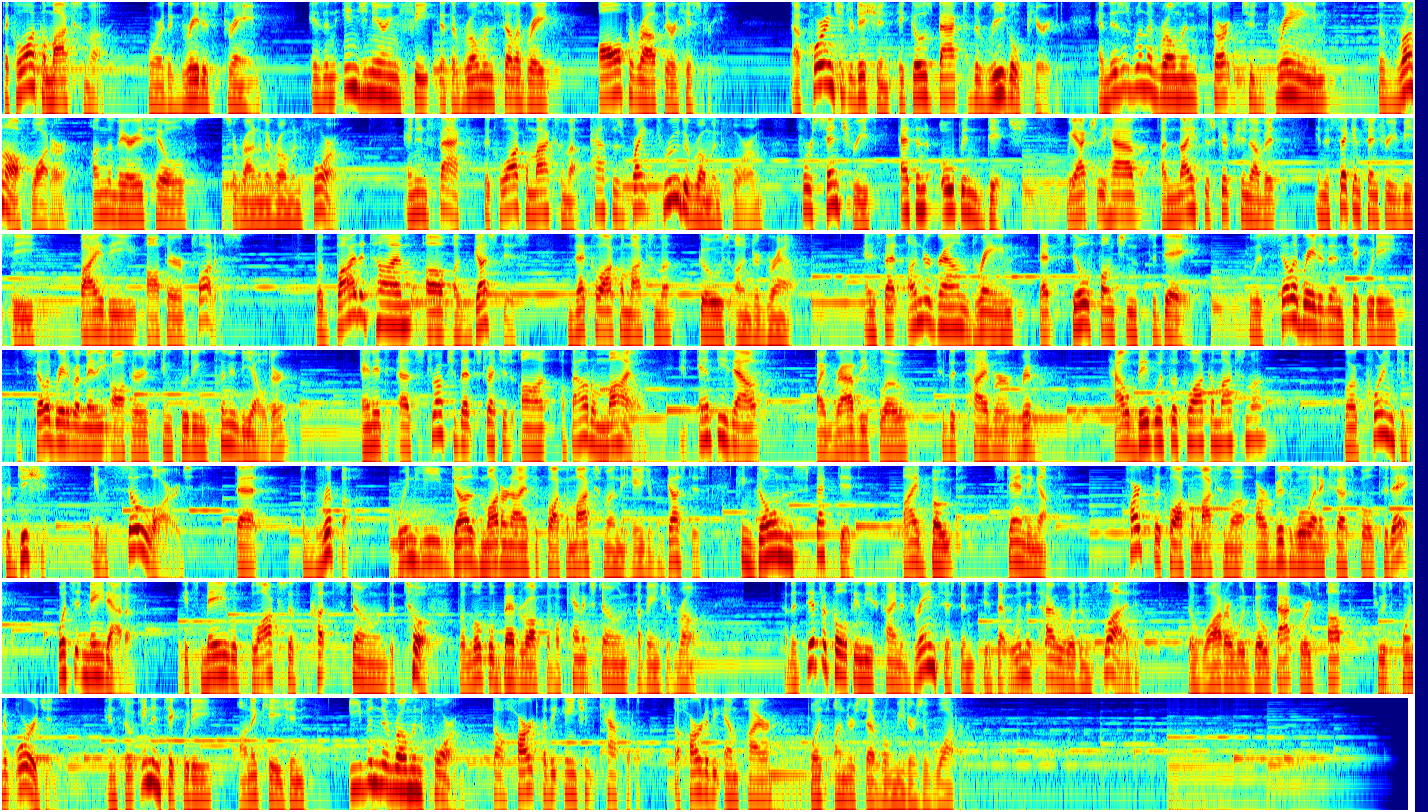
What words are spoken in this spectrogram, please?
The Cloaca Maxima, or the Greatest Drain, is an engineering feat that the Romans celebrate all throughout their history. Now, according to tradition, it goes back to the regal period, and this is when the Romans start to drain the runoff water on the various hills surrounding the Roman Forum. And in fact, the Cloaca Maxima passes right through the Roman Forum for centuries as an open ditch. We actually have a nice description of it in the second century BC by the author Plautus. But by the time of Augustus, the Cloaca Maxima goes underground. And it's that underground drain that still functions today. It was celebrated in antiquity, it's celebrated by many authors, including Pliny the Elder, and it's a structure that stretches on about a mile and empties out by gravity flow to the Tiber River. How big was the Cloaca Maxima? Well, according to tradition, it was so large that Agrippa, when he does modernize the Cloaca Maxima in the age of Augustus, can go and inspect it by boat standing up. Parts of the Cloaca Maxima are visible and accessible today. What's it made out of? It's made with blocks of cut stone, the tuff, the local bedrock, the volcanic stone of ancient Rome. Now, the difficulty in these kind of drain systems is that when the Tiber was in flood, the water would go backwards up to its point of origin. And so in antiquity, on occasion, even the Roman Forum, the heart of the ancient capital, the heart of the empire, was under several meters of water.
